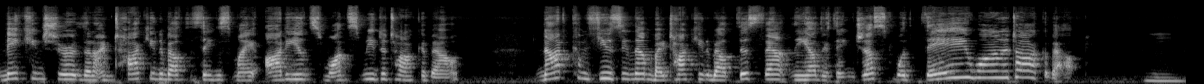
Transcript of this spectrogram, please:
making sure that I'm talking about the things my audience wants me to talk about, not confusing them by talking about this, that, and the other thing, just what they want to talk about. Mm.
